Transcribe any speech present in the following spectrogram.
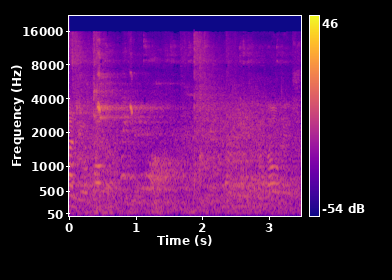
按流光的。然后我们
